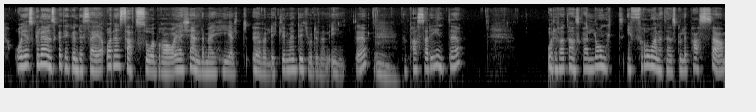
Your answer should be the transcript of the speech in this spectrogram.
Och jag skulle önska att jag kunde säga att den satt så bra och jag kände mig helt överlycklig, men det gjorde den inte. Den passade inte. Och det var ganska långt ifrån att den skulle passa.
